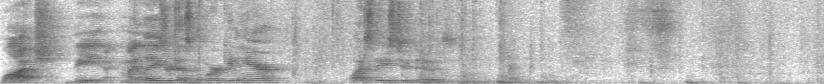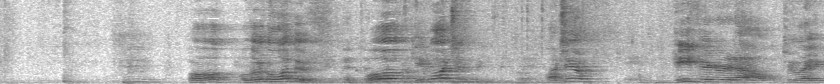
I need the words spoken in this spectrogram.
Watch, the, my laser doesn't work in here. Watch these two dudes. Hmm. Oh, uh-huh. well, look at the one dude. Whoa, keep watching. Watch him. He figured it out. Too late.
